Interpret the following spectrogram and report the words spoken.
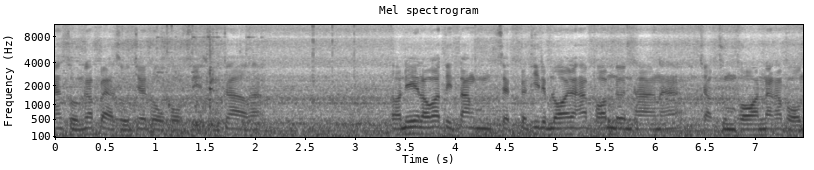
ฮะ0 9 8 0 7 6 6 4 0รับตอนนี้เราก็ติดตั้งเสร็จเป็นที่เรียบร้อยนะครับพร้อมเดินทางนะฮะจากชุมพรนะครับผม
